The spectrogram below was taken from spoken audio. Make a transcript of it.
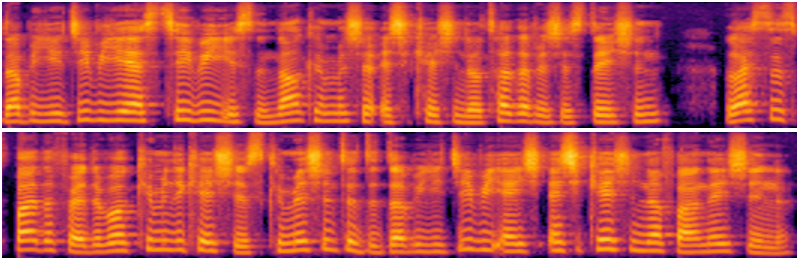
WGBX TV is a non-commercial educational television station licensed by the Federal Communications Commission to the WGBH Educational Foundation.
